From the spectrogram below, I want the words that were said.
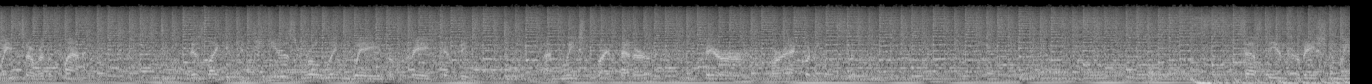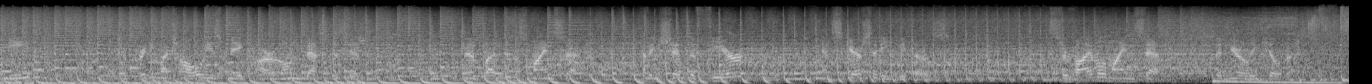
sweeps over the planet. It is like a continuous rolling wave of creativity unleashed by better, fairer, more equitable systems. Possess the information we need to pretty much always make our own best decisions. An abundance mindset, having shed the fear and scarcity ethos, the survival mindset that nearly killed us.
